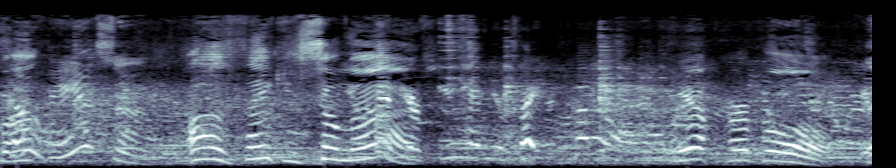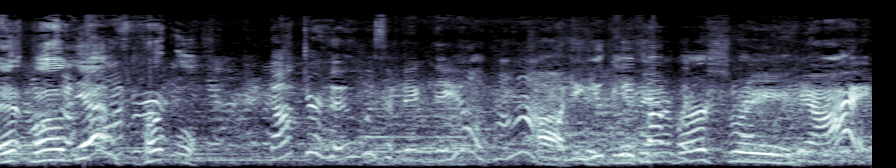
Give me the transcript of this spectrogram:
So handsome. Oh, thank you so You have your, much. you have your favorite color on. Yeah, purple. It, well, yeah, it's purple. Doctor Who was a big deal, huh? Uh, Well, do you 50th keep up anniversary. with? Yeah, right.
